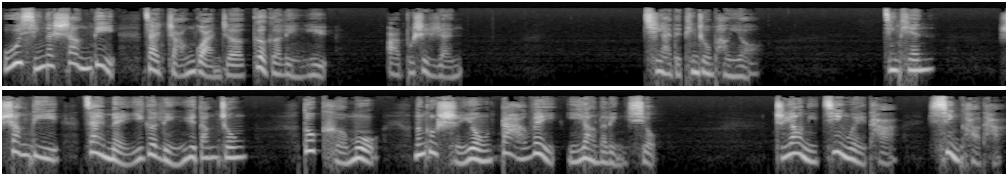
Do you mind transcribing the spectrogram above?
无形的上帝在掌管着各个领域，而不是人。亲爱的听众朋友，今天，上帝在每一个领域当中。都渴慕能够使用大卫一样的领袖。只要你敬畏他、信靠他，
